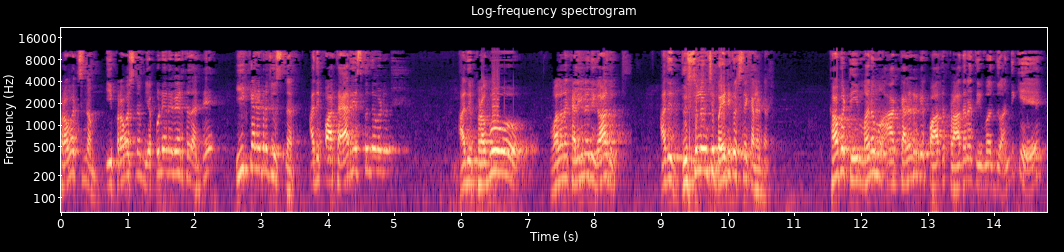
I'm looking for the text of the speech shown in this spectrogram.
ప్రవచనం ఈ ప్రవచనం ఎప్పుడు నెరవేరుతుంది అంటే ఈ క్యాలెండర్ చూస్తున్నారు. అది పా- తయారు చేసుకుంది ఎవడు? అది ప్రభు వలన కలిగినది కాదు. అది దుస్తుల నుంచి బయటకు వచ్చిన క్యాలెండర్. కాబట్టి మనము ఆ క్యాలెండర్కి పాత ప్రాధాన్యత ఇవ్వద్దు. అందుకే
